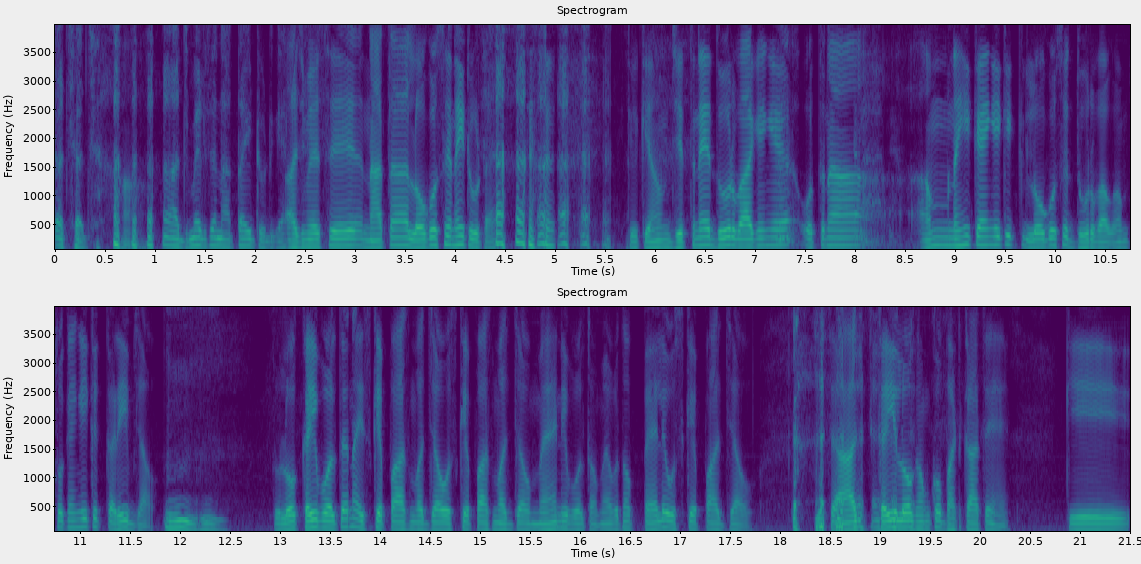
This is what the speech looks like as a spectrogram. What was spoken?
अच्छा अच्छा। हाँ। अजमेर से नाता ही टूट गया। अजमेर से नाता लोगों से नहीं टूटा है। क्योंकि हम जितने दूर भागेंगे उतना हम नहीं कहेंगे कि लोगों से दूर भागो हम तो कहेंगे कि करीब जाओ। हम्म, हम्म। तो लोग कई बोलते हैं ना इसके पास मत जाओ उसके पास मत जाओ। मैं नहीं बोलता हूँ मैं बोलता हूँ पहले उसके पास जाओ। जैसे आज कई लोग हमको भटकाते हैं कि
